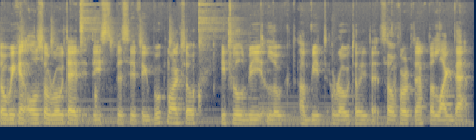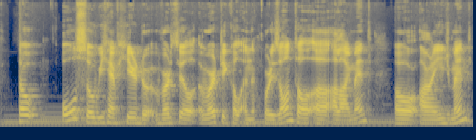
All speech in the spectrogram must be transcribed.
So we can also rotate this specific bookmark, so it will be looked a bit rotated. So for example, like that. So also we have here the vertical, vertical and horizontal uh, alignment or arrangement.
